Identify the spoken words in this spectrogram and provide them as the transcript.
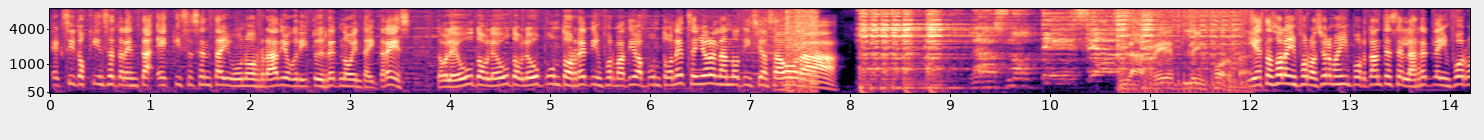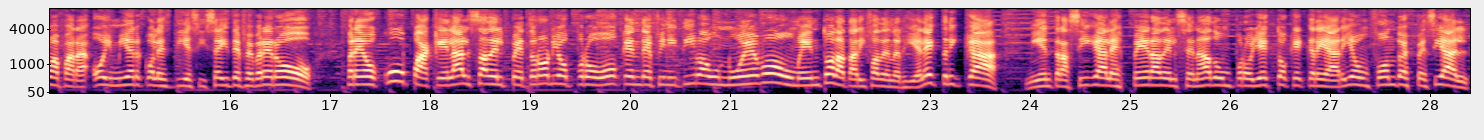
Éxitos 1530, X61, Radio Grito y Red 93. www.redinformativa.net. Señores, las noticias ahora. Las noticias. La red le informa. Y estas son las informaciones más importantes en la red le informa para hoy miércoles 16 de febrero. Preocupa que el alza del petróleo provoque en definitiva un nuevo aumento a la tarifa de energía eléctrica, mientras sigue a la espera del Senado un proyecto que crearía un fondo especial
